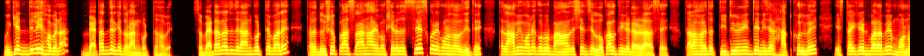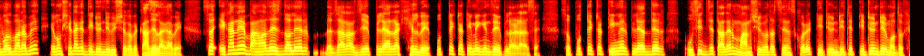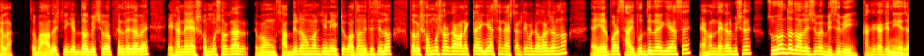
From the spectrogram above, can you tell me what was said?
উইকেট দিলেই হবে না, ব্যাটারদেরকে তো রান করতে হবে। সো ব্যাটাররা যদি রান করতে পারে, তাহলে দুইশো প্লাস রান হয় এবং সেটা যদি চেস করে কোনো দল জিতে, তাহলে আমি মনে করব বাংলাদেশের যে লোকাল ক্রিকেটাররা আছে, তারা হয়তো টি টোয়েন্টিতে নিজের হাত খুলবে স্ট্রাইক রেট বাড়াবে, মনোবল বাড়াবে এবং সেটাকে টি টোয়েন্টি বিশ্বকাপে কাজে লাগাবে। সো এখানে বাংলাদেশ দলের যারা যে প্লেয়াররা খেলবে, প্রত্যেকটা টিমে কিন্তু এই প্লেয়াররা আছে। সো প্রত্যেকটা টিমের প্লেয়ারদের উচিত যে তাদের মানসিকতা চেঞ্জ করে টি টোয়েন্টিতে টি টোয়েন্টির মতো খেলা। তো বাংলাদেশ ক্রিকেট দল বিশ্বকাপ খেলতে যাবে। এখানে সৌম্য সরকার এবং সাব্বির রহমানকে নিয়ে একটু কথা হইতেছিল। তবে সৌম্য সরকার অনেকটা এগিয়ে আছে ন্যাশনাল টিমে ঢোকার জন্য। এরপরে সাইফুদ্দিনও এগিয়ে আছে। এখন দেখার বিষয়, চূড়ান্ত দল হিসেবে বিসিবি কাকে কাকে নিয়ে যায়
